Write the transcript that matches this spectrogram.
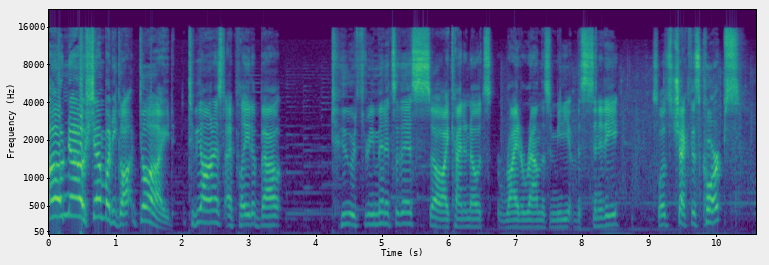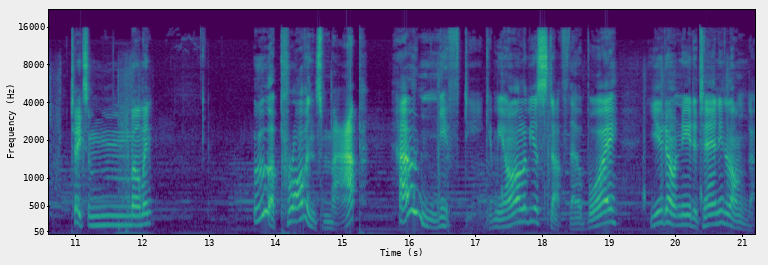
Oh no, somebody got died. To be honest, I played about two or three minutes of this, so I kind of know it's right around this immediate vicinity. So let's check this corpse. Takes a moment. Ooh, a province map. How nifty. Give me all of your stuff, though, boy. You don't need it any longer.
